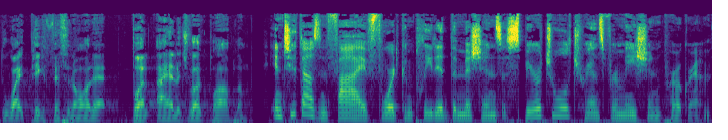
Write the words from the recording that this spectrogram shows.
the white picket fence, and all that. But I had a drug problem. In 2005, Ford completed the mission's Spiritual Transformation Program,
